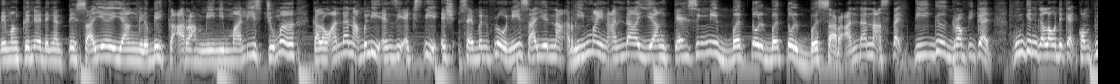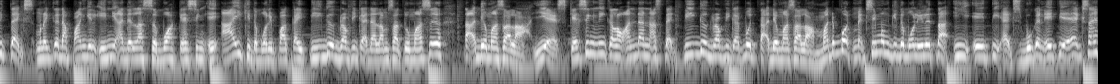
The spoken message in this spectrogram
memang kena dengan taste saya yang lebih ke arah minimalis. Cuma kalau anda nak beli NZXT H7 Flow ni saya nak remind anda yang casing ni betul-betul besar. Anda nak stack 3 graphic card. Mungkin kalau dekat Computex mereka dah panggil ini adalah sebuah casing AI. Kita boleh pakai 3 graphic card dalam satu masa. Tak ada masalah. Yes, casing ni kalau anda nak stack 3 graphic card pun tak ada masalah. Motherboard maksimum kita boleh letak EATX. Bukan ATX eh.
